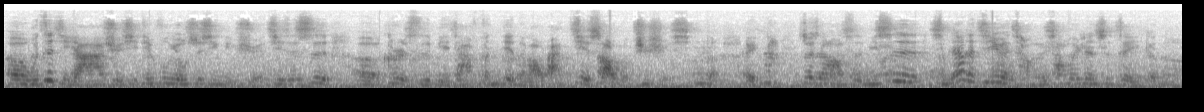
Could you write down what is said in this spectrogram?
呃我自己呀、啊、学习天赋优势心理学，其实是呃科尔斯别家分店的老板介绍我去学习的。哎，那崔真老师，你是什么样的机缘巧合下会认识这一个呢？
